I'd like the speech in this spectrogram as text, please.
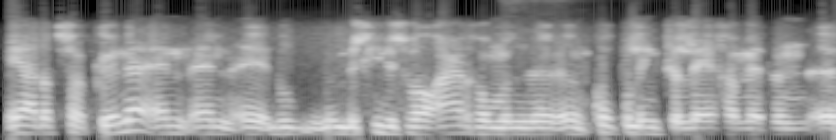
Ja, dat zou kunnen. En, en eh, misschien is het wel aardig om een, eh, een koppeling te leggen met een uh,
